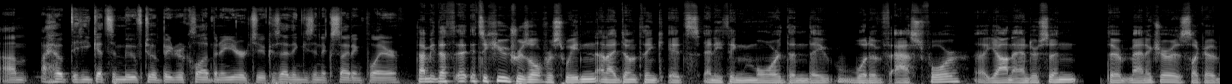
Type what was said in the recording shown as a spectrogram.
Um, I hope that he gets a move to a bigger club in a year or two because I think he's an exciting player. I mean, that's it's a huge result for Sweden, and I don't think it's anything more than they would have asked for. Uh, Jan Andersson their manager is like a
